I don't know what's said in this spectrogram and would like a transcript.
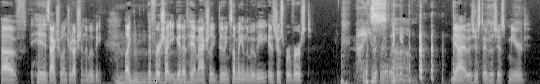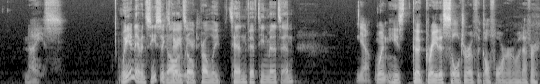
of his actual introduction in the movie. Like the first shot you get of him actually doing something in the movie is just reversed. nice. really? Um, yeah, it was just it was just mirrored. nice we didn't even see Seagal until weird. probably 10, 15 minutes in. Yeah. when he's the greatest soldier of the gulf war or whatever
